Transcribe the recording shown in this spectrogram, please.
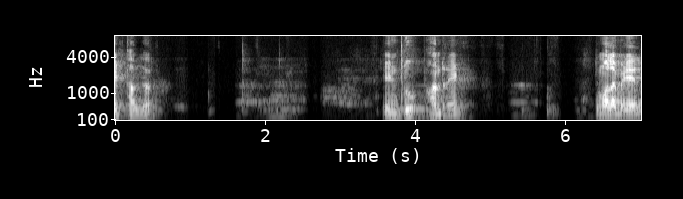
eight thousand into hundred तुम्हाला मिळेल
